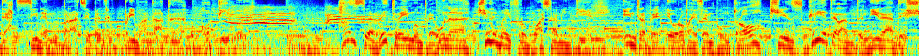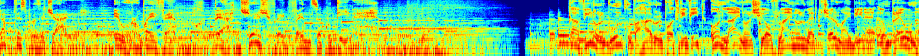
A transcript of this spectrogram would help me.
de a-ți ține în brațe pentru prima dată copilul. Hai să retrăim împreună cele mai frumoase amintiri. Intră pe europafm.ro și înscrie-te la întâlnirea de 17 ani. Europa FM, pe aceeași frecvență cu tine. Ca vinul bun cu paharul potrivit, online-ul și offline-ul merg cel mai bine împreună.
